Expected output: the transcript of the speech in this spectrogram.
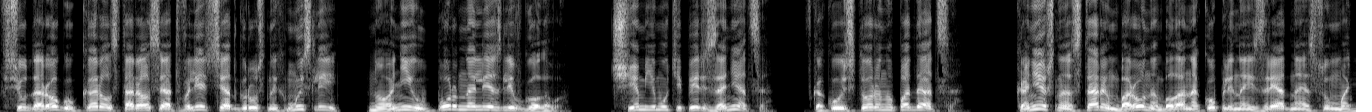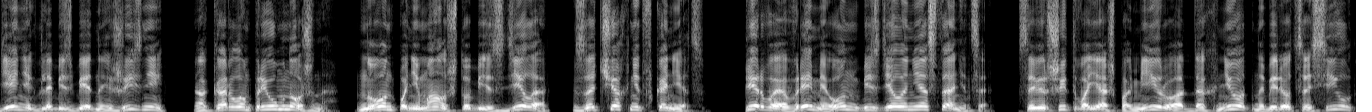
Всю дорогу Карл старался отвлечься от грустных мыслей, но они упорно лезли в голову. Чем ему теперь заняться? В какую сторону податься? Конечно, старым баронам была накоплена изрядная сумма денег для безбедной жизни, а Карлом приумножена. Но он понимал, что без дела зачахнет в конец. Первое время он без дела не останется, совершит вояж по миру, отдохнет, наберется сил,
